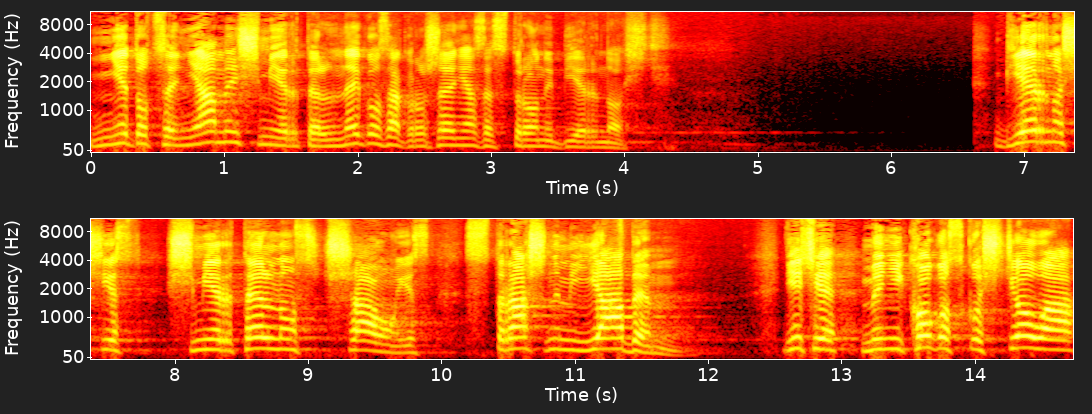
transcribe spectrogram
Nie doceniamy śmiertelnego zagrożenia ze strony bierności. Bierność jest śmiertelną strzałą, jest strasznym jadem. Wiecie, my nikogo z kościoła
